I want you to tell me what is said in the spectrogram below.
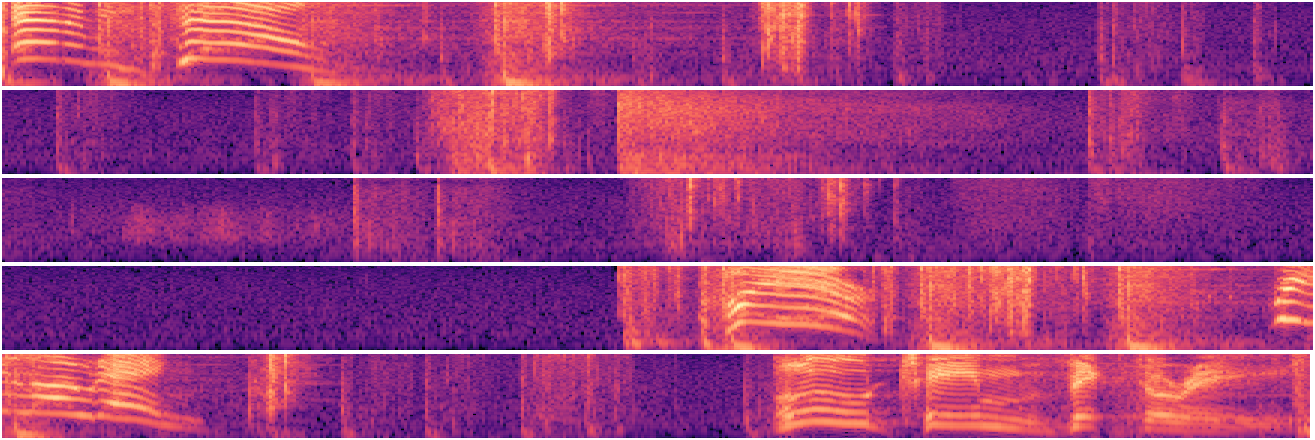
Enemy down! Clear! Blue team victory!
